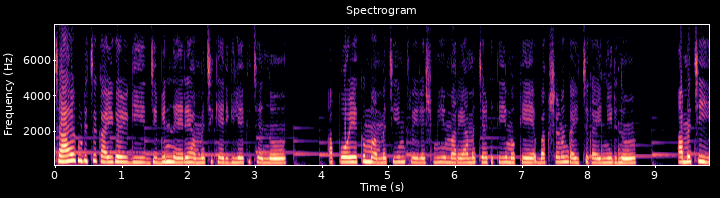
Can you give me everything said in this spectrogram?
ചായ കുടിച്ച് കൈ കഴുകി ജിബിൻ നേരെ അമ്മച്ചിക്കരികിലേക്ക് ചെന്നു. അപ്പോഴേക്കും അമ്മച്ചിയും ശ്രീലക്ഷ്മിയും മറിയാമ്മച്ചേട്ടത്തിയും ഒക്കെ ഭക്ഷണം കഴിച്ചു കഴിഞ്ഞിരുന്നു. അമ്മച്ചി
